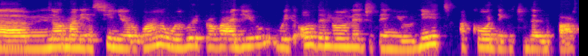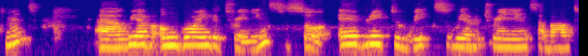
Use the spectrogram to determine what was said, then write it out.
um, normally a senior one, we will provide you with all the knowledge that you need according to the department. Uh, we have ongoing trainings. So every two weeks, we have trainings about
